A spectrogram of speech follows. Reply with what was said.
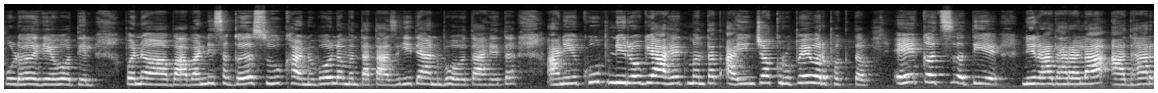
पुढं हे होतील. पण बाबांनी सगळं सुख अनुभवलं म्हणतात. आजही ते अनुभवत आहेत आणि खूप निरोगी आहेत म्हणतात आईंच्या कृपेवर फक्त. एकच ती निराधाराला आधार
